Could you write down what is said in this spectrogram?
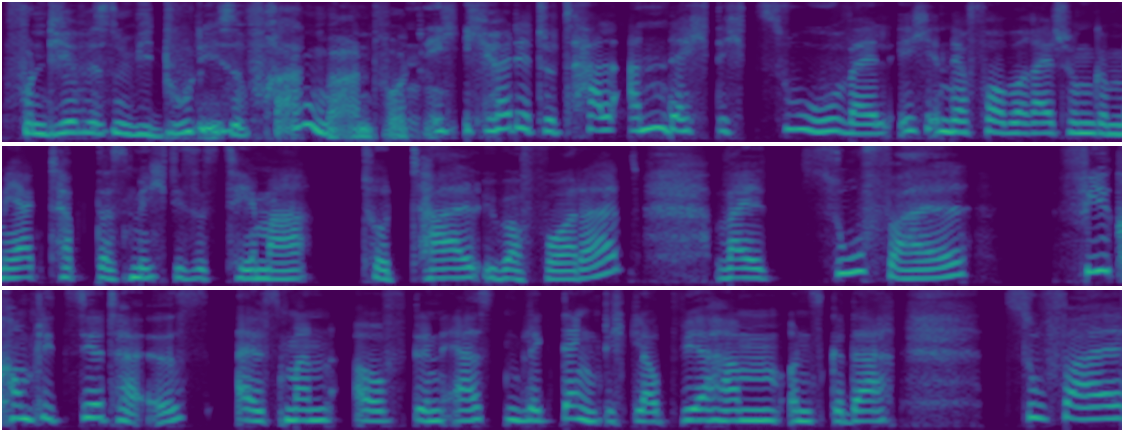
von dir wissen, wie du diese Fragen beantwortest. Ich, ich höre dir total andächtig zu, weil ich in der Vorbereitung gemerkt habe, dass mich dieses Thema total überfordert, weil Zufall viel komplizierter ist, als man auf den ersten Blick denkt. Ich glaube, wir haben uns gedacht, Zufall,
